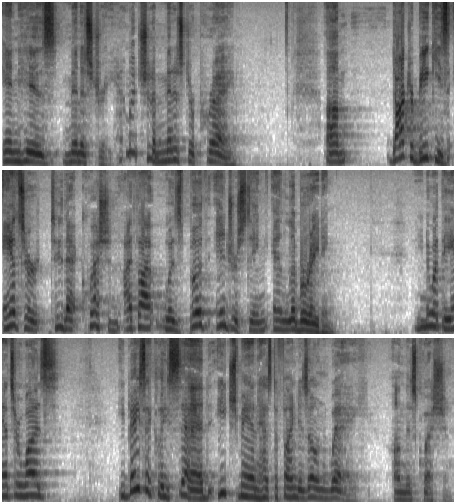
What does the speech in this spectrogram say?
in his ministry? How much should a minister pray? Um, Dr. Beeke's answer to that question I thought was both interesting and liberating. You know what the answer was? He basically said each man has to find his own way on this question.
